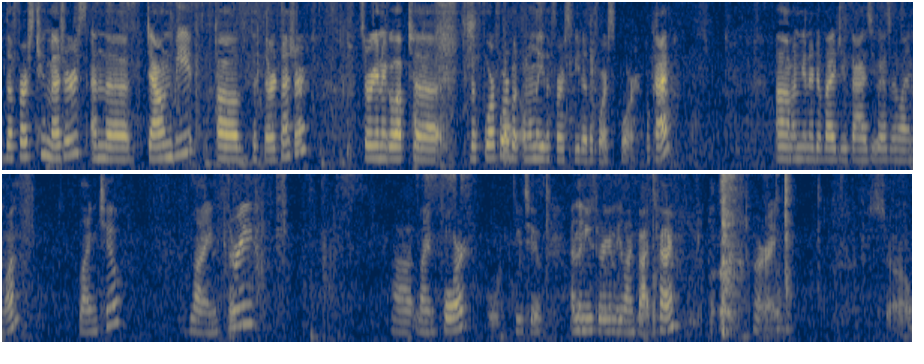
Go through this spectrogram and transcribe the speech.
the first two measures and the downbeat of the third measure. So we're going to go up to the 4 4, but only the first beat of the fourth 4. Okay? Um, I'm going to divide you guys. You guys are line 1, line 2, line 3, uh, line 4, Four. you two. And then you three are going to be line 5, okay? All right. So,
